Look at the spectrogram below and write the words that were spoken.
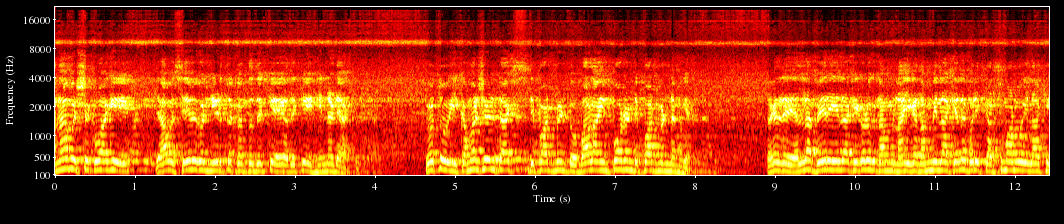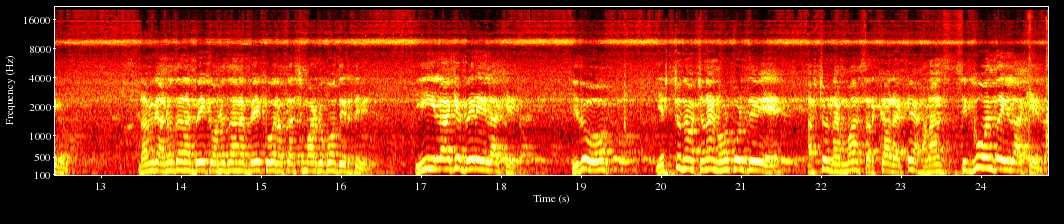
ಅನಾವಶ್ಯಕವಾಗಿ ಯಾವ ಸೇವೆಗಳು ನೀಡ್ತಕ್ಕಂಥದ್ದಕ್ಕೆ ಅದಕ್ಕೆ ಹಿನ್ನಡೆ ಆಗ್ತದೆ. ಇವತ್ತು ಈ ಕಮರ್ಷಿಯಲ್ ಟ್ಯಾಕ್ಸ್ ಡಿಪಾರ್ಟ್ಮೆಂಟು ಭಾಳ ಇಂಪಾರ್ಟೆಂಟ್ ಡಿಪಾರ್ಟ್ಮೆಂಟ್ ನಮಗೆ. ಯಾಕಂದರೆ ಎಲ್ಲ ಬೇರೆ ಇಲಾಖೆಗಳು ನಮ್ಮ ಈಗ ನಮ್ಮ ಇಲಾಖೆಯಲ್ಲೇ ಬರೀ ಖರ್ಚು ಮಾಡುವ ಇಲಾಖೆಗಳು. ನಮಗೆ ಅನುದಾನ ಬೇಕು ಅನುದಾನ ಬೇಕು, ನಾವು ಖರ್ಚು ಮಾಡಬೇಕು ಅಂತ ಇರ್ತೀವಿ. ಈ ಇಲಾಖೆ ಬೇರೆ ಇಲಾಖೆ. ಇದು ಎಷ್ಟು ನಾವು ಚೆನ್ನಾಗಿ ನೋಡ್ಕೊಳ್ತೀವಿ, ಅಷ್ಟು ನಮ್ಮ ಸರ್ಕಾರಕ್ಕೆ ಹಣ ಸಿಗುವಂಥ ಇಲಾಖೆ ಇದು.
